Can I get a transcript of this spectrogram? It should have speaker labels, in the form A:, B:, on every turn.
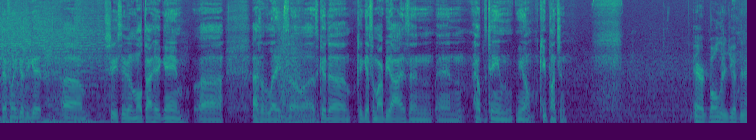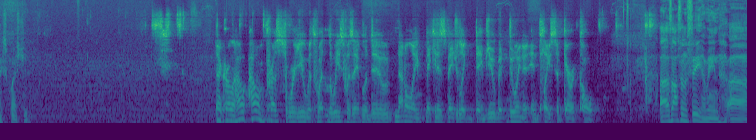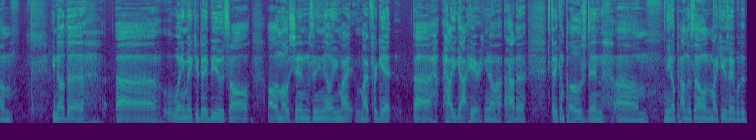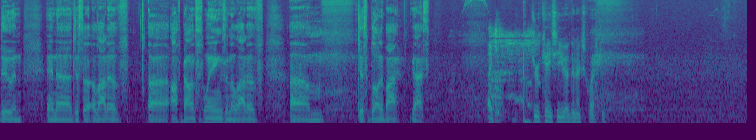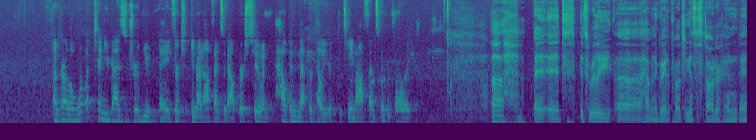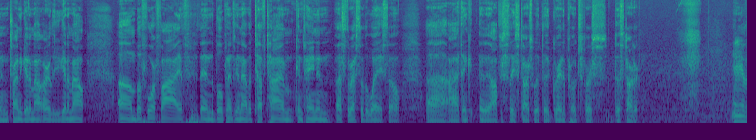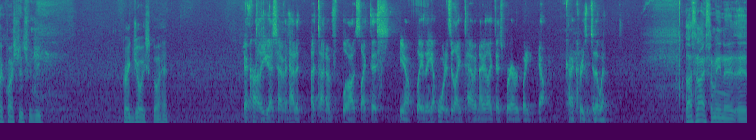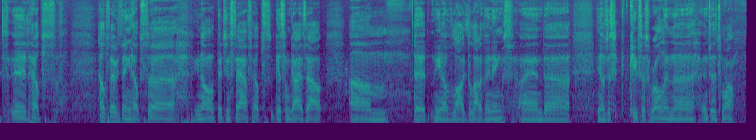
A: definitely good to get, um, sheesh, even a multi-hit game uh, as of late. So uh, it's good to could get some RBIs and and help the team, you know, keep punching.
B: Erik Boland, you have the next question.
C: Giancarlo, how, how impressed were you with what Luis was able to do, not only making his major league debut, but doing it in place of Gerrit Cole?
A: Uh, it's awesome to see. I mean, um, you know, the uh, when you make your debut, it's all all emotions, and you know, you might might forget uh, how you got here. You know, how to stay composed and um, you know pound the zone like he was able to do, and and uh, just a, a lot of uh, off balance swings and a lot of um, just blowing it by, guys.
C: Thank you.
B: Drew Casey, you have the next question.
D: Giancarlo, what can you guys attribute a 13-run offensive outburst to, and how can that propel your the team offense moving forward?
A: Uh, it, it's it's really uh, having a great approach against a starter and, and trying to get him out early. You get him out um, before five, then the bullpen's going to have a tough time containing us the rest of the way. So uh, I think it obviously starts with a great approach first, the starter.
B: Any other questions for G? Greg Joyce, go ahead.
E: Yeah, Carla, you guys haven't had a, a ton of blowouts like this, you know, lately. What is it like to have a night like this where everybody, you know, kind of cruising to the win?
A: That's nice. I mean, it it, it helps helps everything. Helps uh, you know pitching staff. Helps get some guys out um, that you know have logged a lot of innings, and uh, you know just keeps us rolling uh, into the tomorrow.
